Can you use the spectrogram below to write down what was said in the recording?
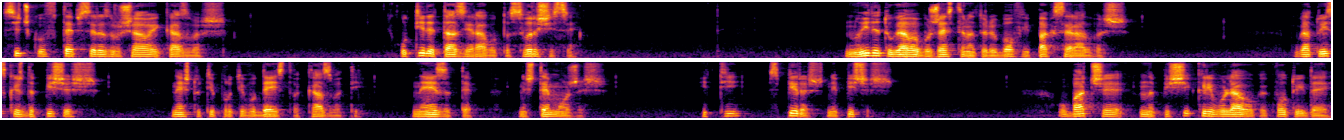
всичко в теб се разрушава и казваш Отиде тази работа, свърши се. Но иде тогава Божествената любов и пак се радваш. Когато искаш да пишеш, нещо ти противодейства, казва ти. Не е за теб, не ще можеш. И ти спираш, не пишеш. Обаче напиши криволяво каквото и да е,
